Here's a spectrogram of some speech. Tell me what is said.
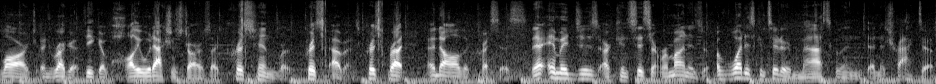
large, and rugged. Think of Hollywood action stars like Chris Hemsworth, Chris Evans, Chris Pratt, and all the Chris's. Their images are consistent reminders of what is considered masculine and attractive.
